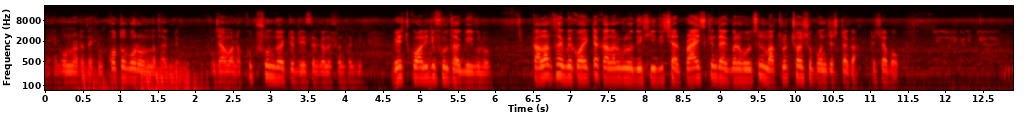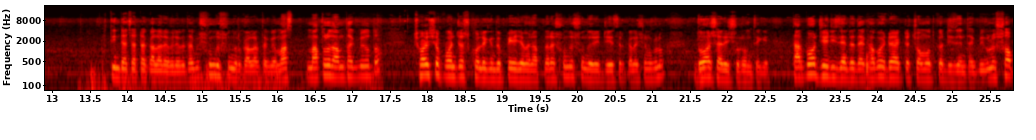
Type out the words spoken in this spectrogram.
দেখেন ওন্নাটা, দেখেন কত বড় ওন্না থাকবে। জামাটা খুব সুন্দর একটা ড্রেসের কালেকশন থাকবে। বেস্ট কোয়ালিটি ফুল থাকবে এগুলো। কালার থাকবে কয়েকটা, কালারগুলো দেখিয়ে দিচ্ছি, আর প্রাইস কিন্তু একবারে হোলসেল, মাত্র ছয়শো পঞ্চাশ টাকা। এটা চাপাও। তিনটা, চারটা কালার অ্যাভেলেবেল থাকবে, সুন্দর সুন্দর কালার থাকবে। মাত্র দাম থাকবে কত? ছয়শো পঞ্চাশ খোলে কিন্তু পেয়ে যাবেন আপনারা সুন্দর সুন্দর এই ড্রেসের কালেকশনগুলো দোয়া শাড়ি শোরুম থেকে। তারপর যে ডিজাইনটা দেখাবো, এটা একটা চমৎকার ডিজাইন থাকবে। এগুলো সব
